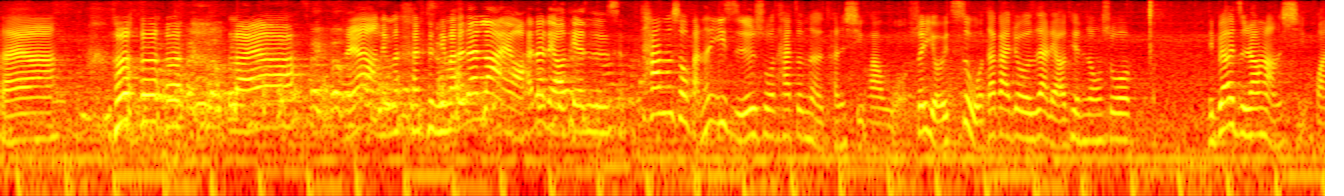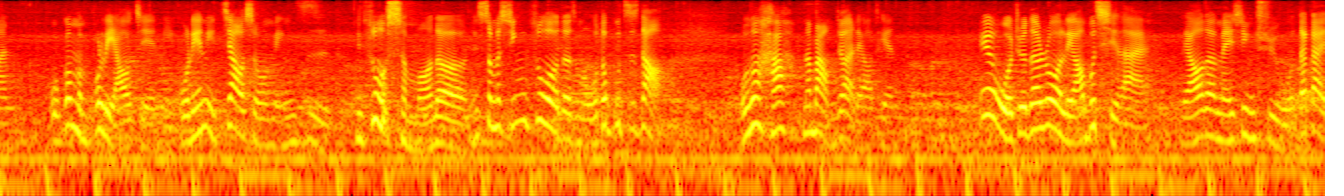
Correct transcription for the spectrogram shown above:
来啊，来啊，怎样？你们还你们还在赖哦，还在聊天是不是？他那时候反正意思就是说他真的很喜欢我，所以有一次我大概就在聊天中说，你不要一直嚷嚷喜欢，我根本不了解你，我连你叫什么名字，你做什么的，你什么星座的什么我都不知道。我说好，那不然我们就来聊天，因为我觉得如果聊不起来。聊的没兴趣，我大概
